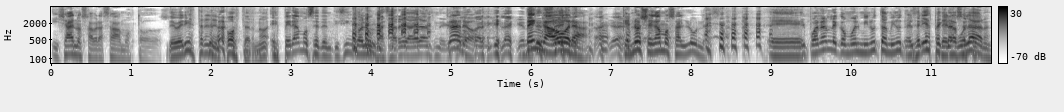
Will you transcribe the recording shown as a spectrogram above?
y ya nos abrazábamos todos. Debería estar en el póster, ¿no? Esperamos 75 lucas arriba grande. Claro. para que la gente Venga ahora, que no llegamos al lunes. Eh, Y ponerle como el minuto a minuto. El- Sería espectacular.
